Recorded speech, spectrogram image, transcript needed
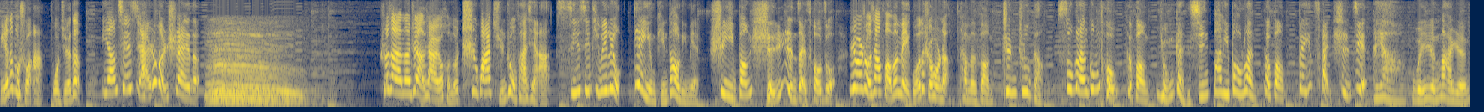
别的不说啊，我觉得易烊千玺还是很帅的。说下来呢，这两天有很多吃瓜群众发现啊，CCTV 六影频道里面是一帮神人在操作。日本首相访问美国的时候呢，他们放《珍珠港》；苏格兰公投，他放《勇敢的心》；巴黎暴乱，他放《悲惨世界》。哎呀，文人骂人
